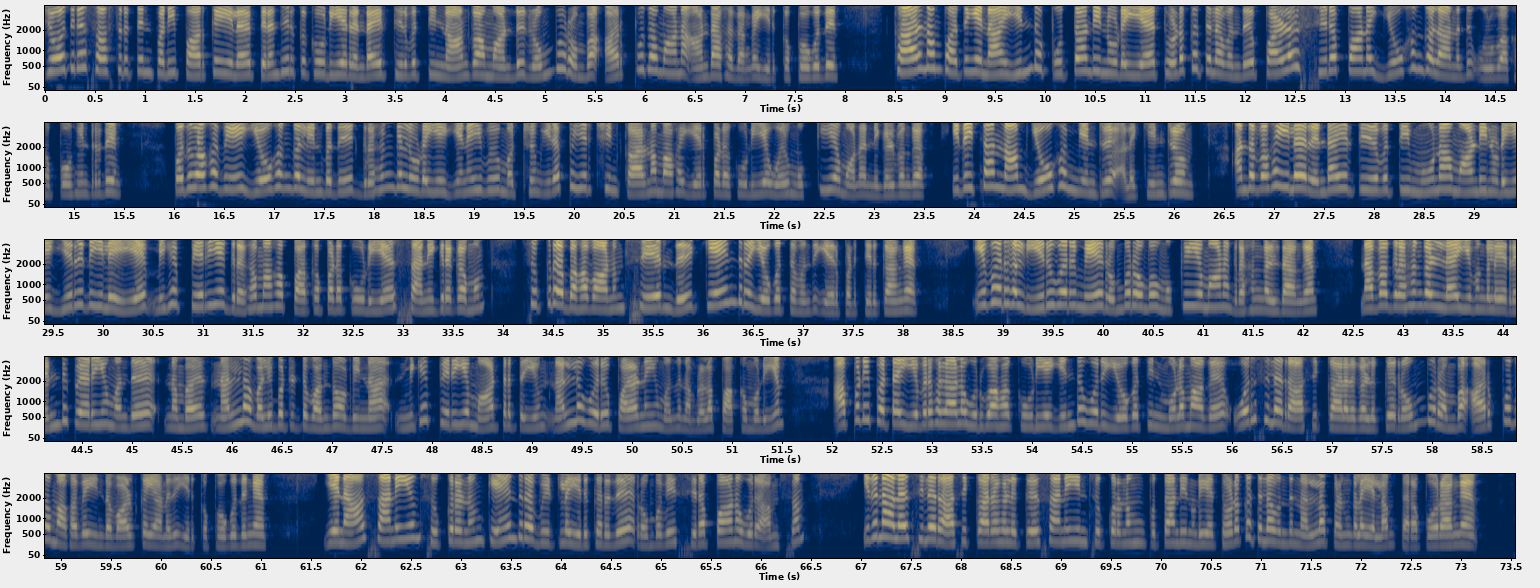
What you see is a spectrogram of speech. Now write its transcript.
ஜோதிட சாஸ்திரத்தின்படி பார்க்கையில் பிறந்திருக்கக்கூடிய ரெண்டாயிரத்தி இருபத்தி நான்காம் ஆண்டு ரொம்ப ரொம்ப அற்புதமான ஆண்டாக தாங்க இருக்க போகுது. காரணம் பார்த்தீங்கன்னா இந்த புத்தாண்டினுடைய தொடக்கத்தில் வந்து பல சிறப்பான யோகங்களானது உருவாக போகின்றது. பொதுவாகவே யோகங்கள் என்பது கிரகங்களுடைய இணைவு மற்றும் இடப்பெயர்ச்சியின் காரணமாக ஏற்படக்கூடிய ஒரு முக்கியமான நிகழ்வுங்க. இதைத்தான் நாம் யோகம் என்று அழைக்கின்றோம். அந்த வகையில் ரெண்டாயிரத்தி இருபத்தி மூணாம் ஆண்டினுடைய இறுதியிலேயே மிகப்பெரிய கிரகமாக பார்க்கப்படக்கூடிய சனி கிரகமும் சுக்கர பகவானும் சேர்ந்து கேந்திர யோகத்தை வந்து ஏற்படுத்தியிருக்காங்க. இவர்கள் இருவருமே ரொம்ப ரொம்ப முக்கியமான கிரகங்கள் தாங்க. நவ கிரகங்களில் இவங்களை ரெண்டு பேரையும் வந்து நம்ம நல்லா வழிபட்டுட்டு வந்தோம் அப்படின்னா மிகப்பெரிய மாற்றத்தையும் நல்ல ஒரு பலனையும் வந்து நம்மளால் பார்க்க முடியும். அப்படிப்பட்ட இவர்களால் உருவாகக்கூடிய எந்த ஒரு யோகத்தின் மூலமாக ஒரு சில ராசிக்காரர்களுக்கு ரொம்ப ரொம்ப அற்புதமாகவே இந்த வாழ்க்கையானது இருக்க போகுதுங்க. ஏன்னா சனியும் சுக்கிரனும் கேந்திர வீட்டில் இருக்கிறது ரொம்பவே சிறப்பான ஒரு அம்சம். இதனால் சில ராசிக்காரர்களுக்கு சனியின் சுக்கரனும் புத்தாண்டினுடைய தொடக்கத்தில் வந்து நல்ல பலன்களை எல்லாம் தரப்போகிறாங்க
